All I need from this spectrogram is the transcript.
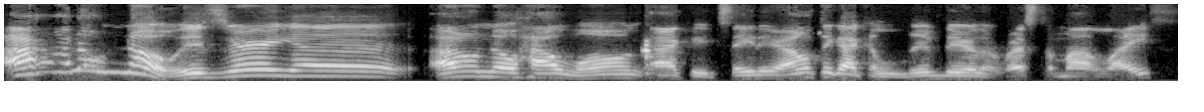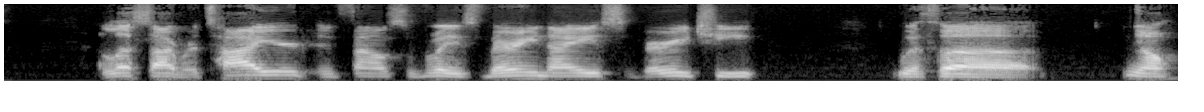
I, I don't know. It's very. uh I don't know how long I could stay there. I don't think I could live there the rest of my life unless I retired and found some place very nice, very cheap, with uh you know,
